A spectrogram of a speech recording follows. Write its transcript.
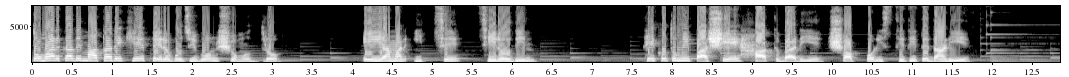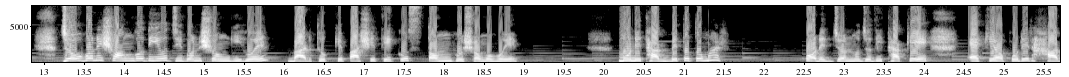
তোমার কাঁধে মাথা রেখে পেরোবো জীবন সমুদ্র। এই আমার ইচ্ছে চিরদিন। থেকো তুমি পাশে, হাত বাড়িয়ে, সব পরিস্থিতিতে দাঁড়িয়ে। যৌবনে সঙ্গ দিও জীবন সঙ্গী হয়ে, বার্ধক্যে পাশে থেকো স্তম্ভ সম হয়ে। মনে থাকবে তো তোমার? পরের জন্ম যদি থাকে, একে অপরের হাত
